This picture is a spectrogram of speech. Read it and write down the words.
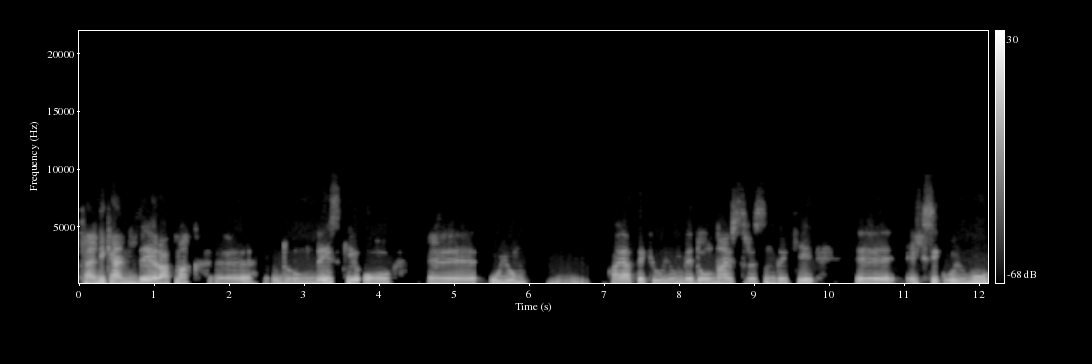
kendi kendimize yaratmak e, durumundayız ki o e, uyum, hayattaki uyum ve dolunay sırasındaki e, eksik uyumu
